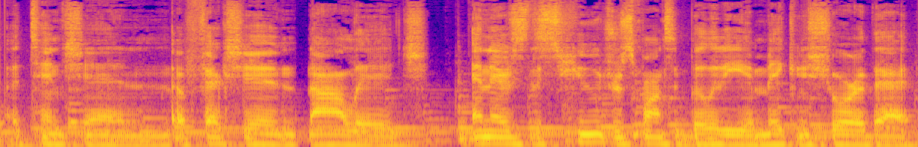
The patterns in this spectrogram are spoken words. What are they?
attention, affection, knowledge. And there's this huge responsibility in making sure that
